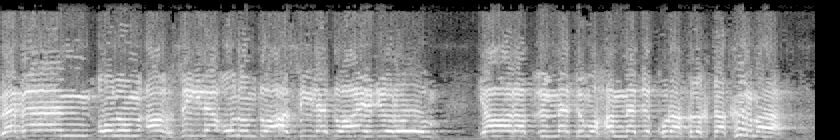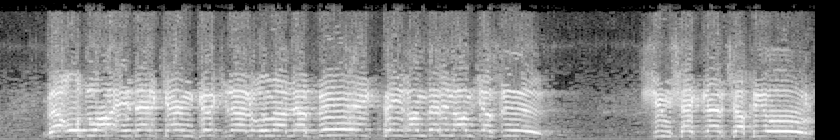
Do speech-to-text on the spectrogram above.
Ve ben onun ağzıyla, onun duasıyla dua ediyorum. Ya Rab ümmeti Muhammed'i kuraklıkta kırma. Ve o dua ederken gökler ona lebbeyk peygamberin amcası. Şimşekler çakıyor,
